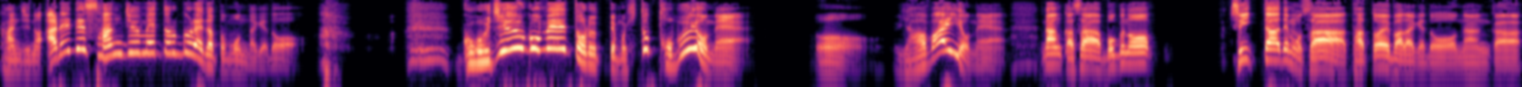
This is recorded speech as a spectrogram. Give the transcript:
感じの。あれで30メートルぐらいだと思うんだけど、55メートルってもう人飛ぶよね。うん。やばいよね。なんかさ、僕のツイッターでもさ、例えばだけど、なんか、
